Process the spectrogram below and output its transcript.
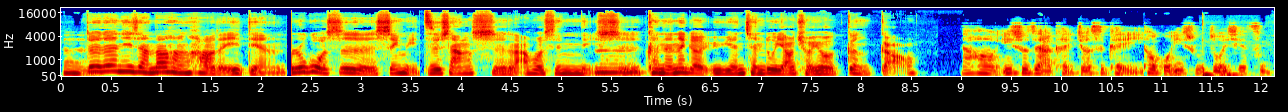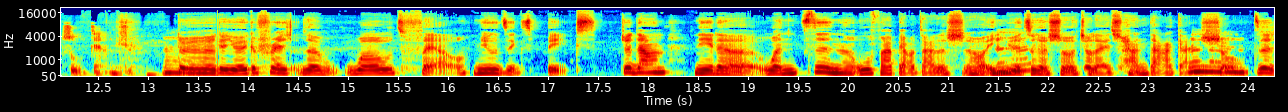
嗯，对对，你讲到很好的一点，如果是心理咨商师啦，或心理师、嗯，可能那个语言程度要求又更高。然后艺术治疗可以就是可以透过艺术做一些辅助这样子。嗯、对对对，有一个 phrase，the words fail, music speaks。就当你的文字呢无法表达的时候，音乐这个时候就来传达感受，嗯、这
